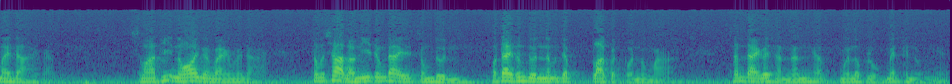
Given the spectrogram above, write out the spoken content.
ไม่ได้ครับ สมาธิน้อยกินไปไม่ได้ ธรรมชาติเหล่านี้ต้องได้สมดุล พอได้สมดุลนะมันจะปรากฏผลออกมาท่านใดก็สันนั้นครับเหมือนเราปลูกเม็ดขนุนเนี่ย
